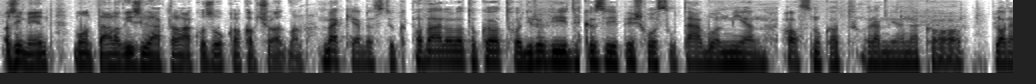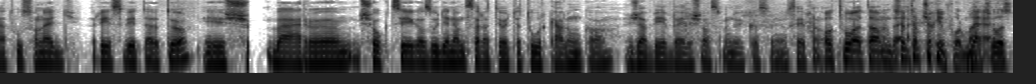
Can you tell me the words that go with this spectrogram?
az imént mondtál a vízvilág találkozókkal kapcsolatban? Megkérdeztük a vállalatokat, hogy rövid, közép és hosszú távon milyen hasznokat remélnek a Planet 21 részvételtől, és bár sok cég az ugye nem szereti, hogyha turkálunk a zsebébe, és azt mondja, hogy köszönöm szépen, ott voltam. De, Szerintem csak információhoz,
